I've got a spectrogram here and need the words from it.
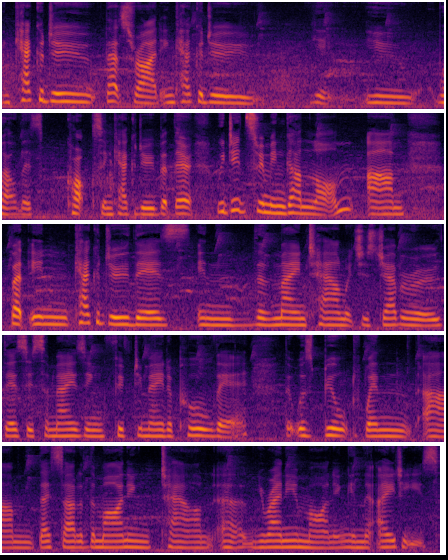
in Kakadu, that's right, in Kakadu, you, you well, there's crocs in Kakadu, but there we did swim in Gunlom. Um, but in Kakadu, there's in the main town, which is Jabiru, there's this amazing 50 metre pool there that was built when um, they started the mining town, uh, uranium mining in the 80s.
